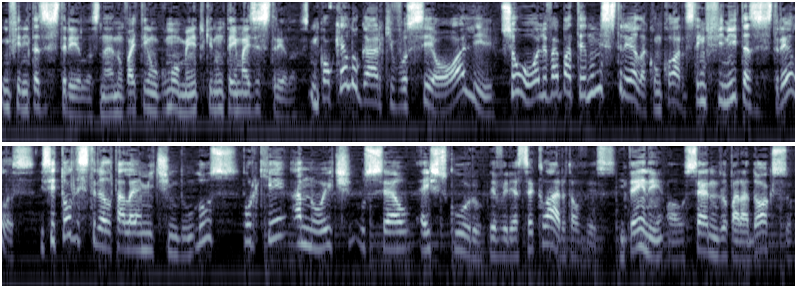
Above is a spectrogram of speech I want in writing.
infinitas estrelas, né? Não vai ter algum momento que não tem mais estrelas. Em qualquer lugar que você olhe, seu olho vai bater numa estrela, concorda? Se tem infinitas estrelas, e se toda estrela tá lá emitindo luz, por que à noite o céu é escuro? Deveria ser claro, talvez. Entendem? Ó, cerne do paradoxo.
